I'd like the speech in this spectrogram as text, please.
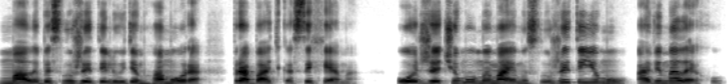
мали би служити людям Гамора, прабатька Сихема? Отже, чому ми маємо служити йому, Авімелеху?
